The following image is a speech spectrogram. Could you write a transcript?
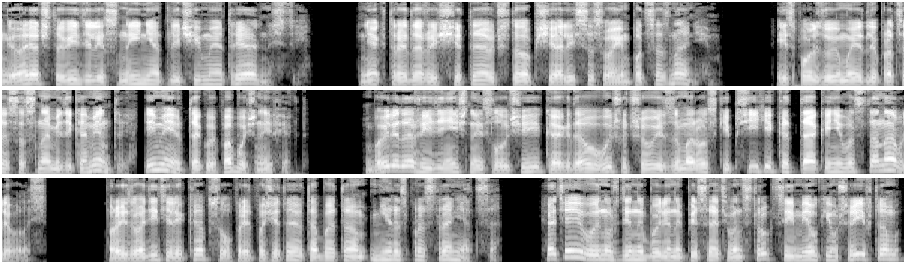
говорят, что видели сны, неотличимые от реальности. Некоторые даже считают, что общались со своим подсознанием. Используемые для процесса сна медикаменты имеют такой побочный эффект. Были даже единичные случаи, когда у вышедшего из заморозки психика так и не восстанавливалась. Производители капсул предпочитают об этом не распространяться, хотя и вынуждены были написать в инструкции мелким шрифтом,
